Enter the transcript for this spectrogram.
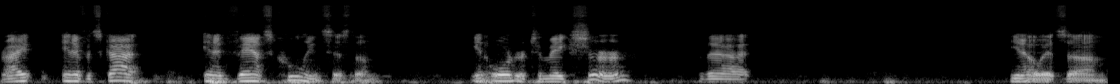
right? And if it's got an advanced cooling system in order to make sure that you know it's um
